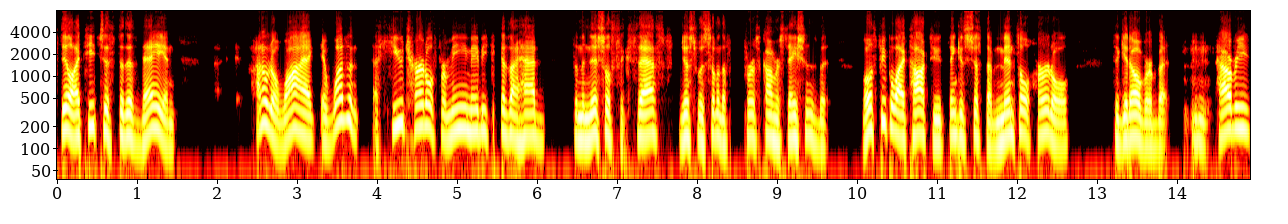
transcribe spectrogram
still I teach this to this day and I don't know why it wasn't a huge hurdle for me, maybe because I had some initial success just with some of the first conversations, but most people I talk to think it's just a mental hurdle to get over. But however you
